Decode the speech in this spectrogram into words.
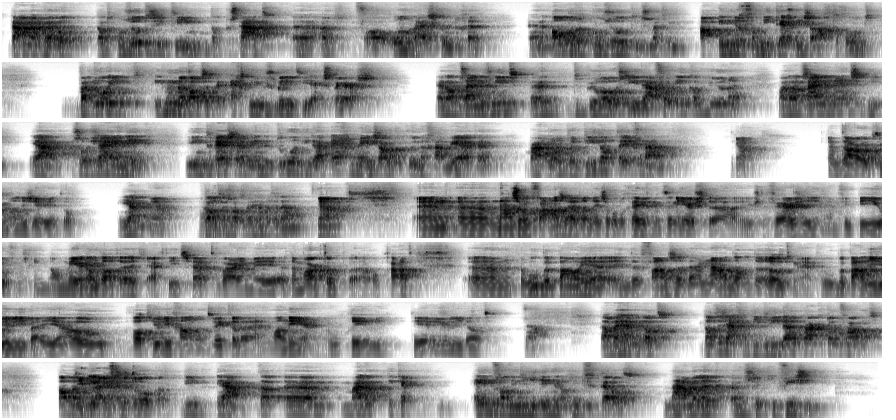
Daarom hebben we ook dat consultancy team, dat bestaat uit vooral onderwijskundigen en andere consultants met een in ieder geval niet technische achtergrond. Waardoor je, ik noem dat altijd de echte usability experts. En dat zijn dus niet uh, de bureaus die je daarvoor in kan huren, maar dat zijn de mensen die, ja, zoals jij en ik, die interesse hebben in de tool en die daar echt mee zouden kunnen gaan werken. Waar lopen die dan tegenaan? Ja, en daar optimaliseer je het op. Ja, ja. dat is wat we hebben gedaan. Ja, en uh, na zo'n fase, hè, dan is er op een gegeven moment een eerste, eerste versie, een MVP of misschien al meer dan dat. Hè, dat je echt iets hebt waar je mee de markt op, uh, op gaat. Um, hoe bepaal je in de fase daarna dan de roadmap? Hoe bepalen jullie bij IAO wat jullie gaan ontwikkelen en wanneer? Hoe prioriteren jullie dat? Ja, nou, we hebben dat, dat is eigenlijk die drie luik waar ik het over had. die blijft betrokken. Die, ja, dat, um, maar dat, ik heb één van die drie dingen nog niet verteld, namelijk een stukje visie.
